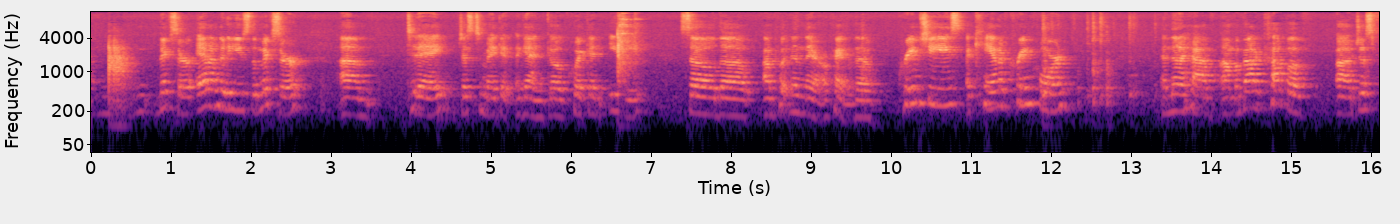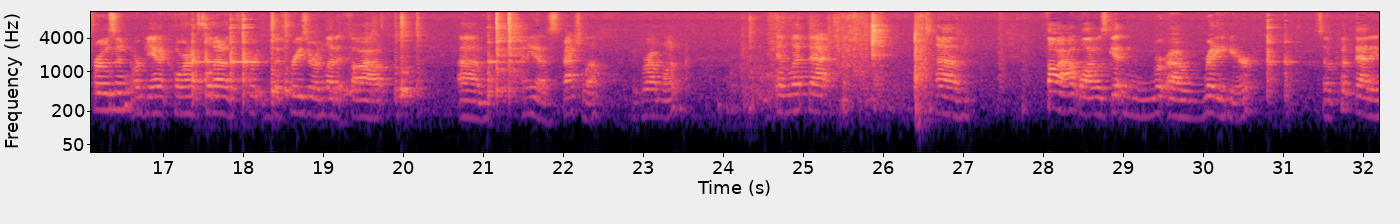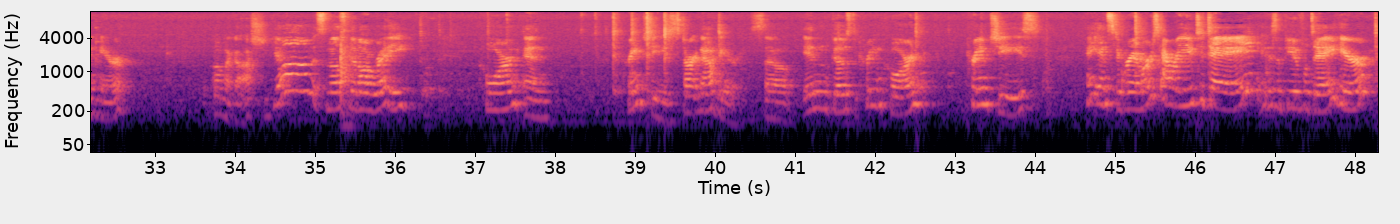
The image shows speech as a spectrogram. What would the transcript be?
mixer and I'm going to use the mixer um, today just to make it, again, go quick and easy. So the I'm putting in there, okay, the cream cheese, a can of cream corn, and then I have um, about a cup of uh, just frozen organic corn. I pulled out of the, fr the freezer and let it thaw out. Um, I need a spatula. grab one. And let that um, thaw out while I was getting uh, ready here. So put that in here. Oh my gosh, yum! It smells good already. Corn and cream cheese starting out here. So in goes the cream corn, cream cheese. Hey Instagrammers, how are you today? It is a beautiful day here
